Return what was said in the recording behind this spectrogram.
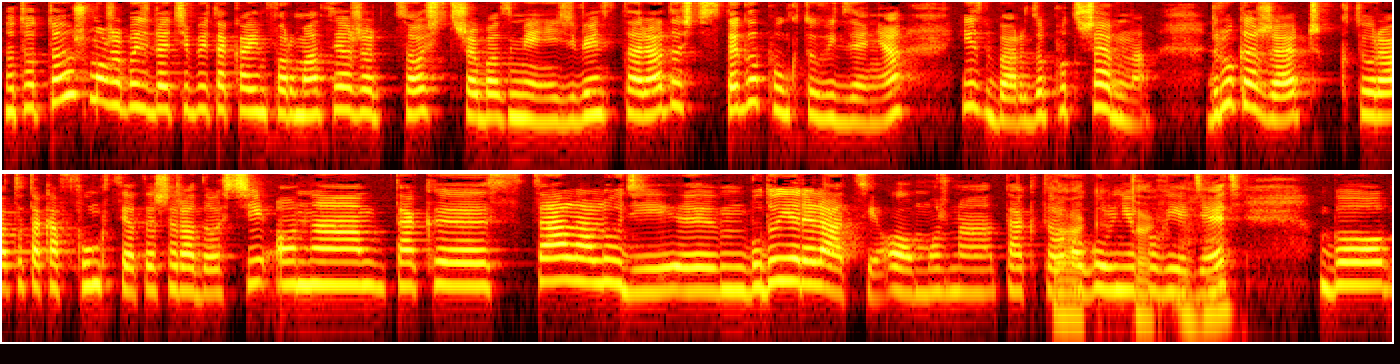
no to to już może być dla ciebie taka informacja, że coś trzeba zmienić, więc ta radość z tego punktu widzenia jest bardzo potrzebna. Druga rzecz, która to taka funkcja też radości, ona tak e, scala ludzi, buduje relacje, o, można tak to tak, ogólnie tak, powiedzieć. Mhm bo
